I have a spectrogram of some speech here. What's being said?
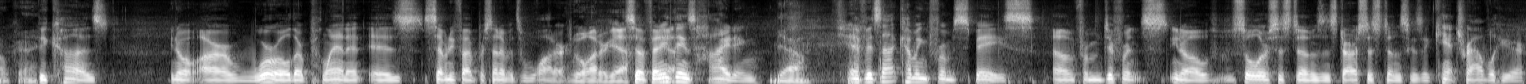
Okay. because you know our world, our planet is seventy five percent of its water. Water, yeah. So if anything's hiding, yeah. if it's not coming from space, um, from different s- you know solar systems and star systems, because it can't travel here.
